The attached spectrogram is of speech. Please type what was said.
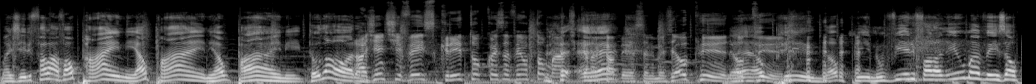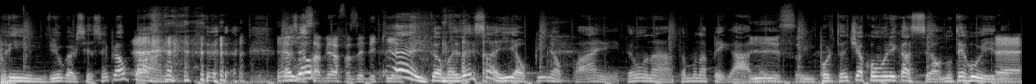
mas ele falava Alpine, Alpine, Alpine, toda hora. A gente vê escrito, coisa vem automática é, na cabeça, né? mas é Alpine, é, Alpine. Alpine, Alpine, não vi ele falar nenhuma vez Alpine, viu, Garcia? Sempre Alpine. É. mas não é, sabia fazer biquíni. É, então, mas é isso aí, Alpine, Alpine, tamo na, tamo na pegada. Isso. O importante é a comunicação, não ter ruído. É.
